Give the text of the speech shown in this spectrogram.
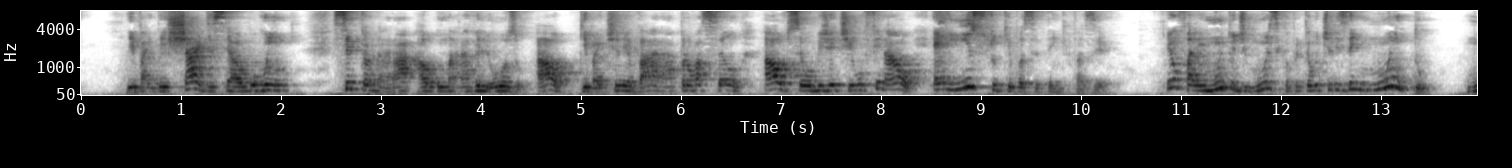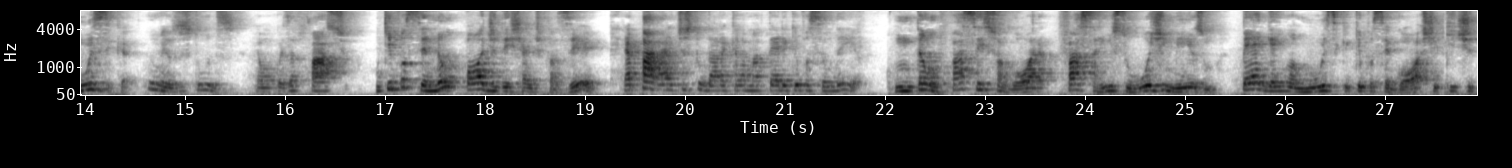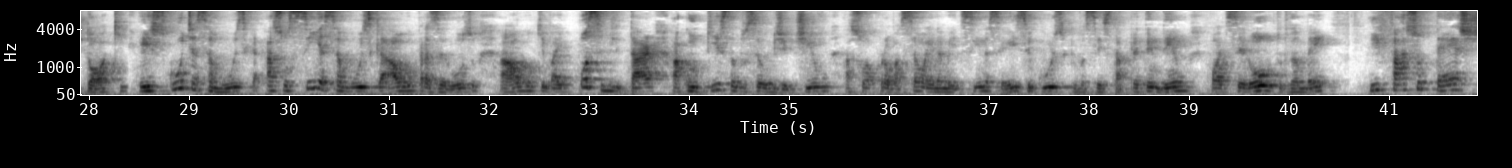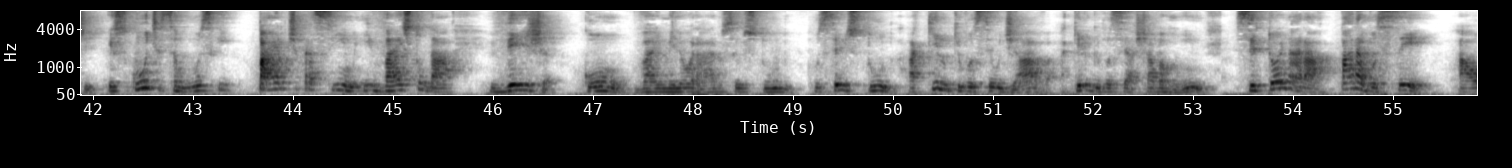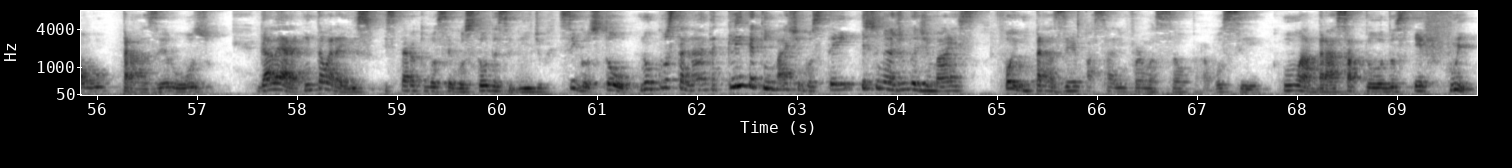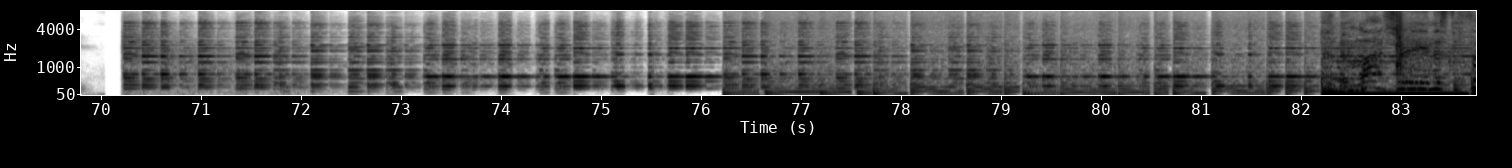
e vai deixar de ser algo ruim. Se tornará algo maravilhoso, algo que vai te levar à aprovação, ao seu objetivo final. É isso que você tem que fazer. Eu falei muito de música porque eu utilizei muito música nos meus estudos. É uma coisa fácil. O que você não pode deixar de fazer é parar de estudar aquela matéria que você odeia. Então faça isso agora, faça isso hoje mesmo. Pegue aí uma música que você goste, que te toque, escute essa música, associe essa música a algo prazeroso, a algo que vai possibilitar a conquista do seu objetivo, a sua aprovação aí na medicina, se é esse curso que você está pretendendo, pode ser outro também. E faça o teste, escute essa música e parte para cima e vai estudar. Veja como vai melhorar o seu estudo. O seu estudo, aquilo que você odiava, aquilo que você achava ruim, se tornará para você algo prazeroso. Galera, então era isso. Espero que você gostou desse vídeo. Se gostou, não custa nada, clica aqui embaixo em gostei. Isso me ajuda demais. Foi um prazer passar informação para você. Um abraço a todos e fui! dream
